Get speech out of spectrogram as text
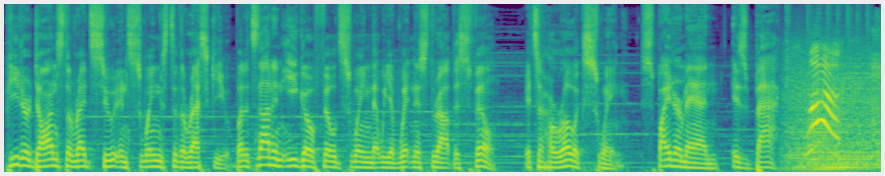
Peter dons the red suit and swings to the rescue, but it's not an ego filled swing that we have witnessed throughout this film. It's a heroic swing. Spider Man is back. Look!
